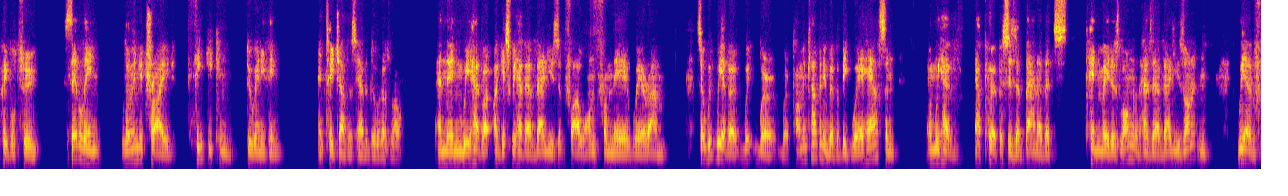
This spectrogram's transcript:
people to settle in, learn your trade, think you can do anything, and teach others how to do it as well. And then we have, I guess, we have our values that flow on from there. Where um, so we, we have a we, we're we're a plumbing company. We have a big warehouse, and and we have our purpose is a banner that's ten meters long and it has our values on it. And we have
